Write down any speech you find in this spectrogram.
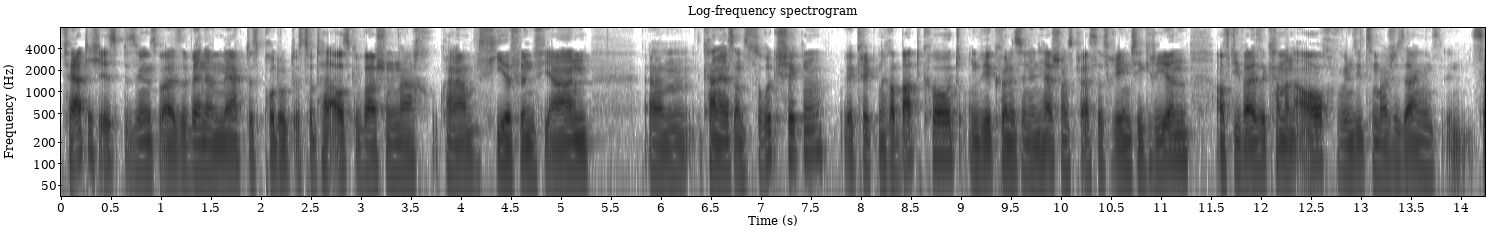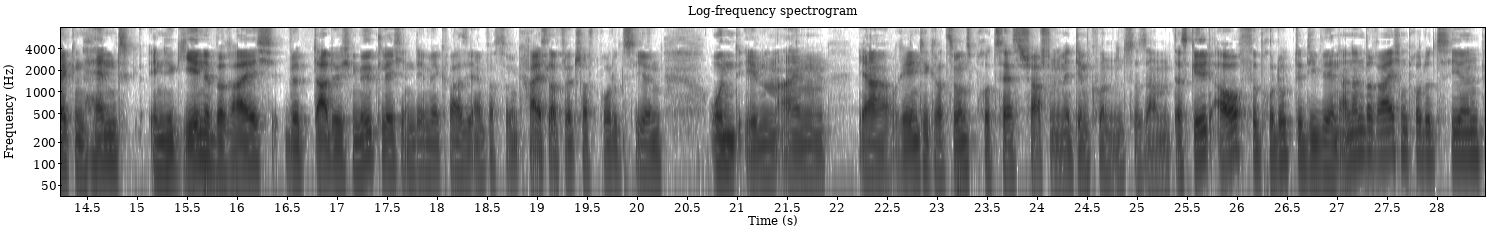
fertig ist, beziehungsweise wenn er merkt, das Produkt ist total ausgewaschen nach, keine Ahnung, vier, fünf Jahren, ähm, kann er es uns zurückschicken. Wir kriegen einen Rabattcode und wir können es in den Herstellungskreislauf reintegrieren. Auf die Weise kann man auch, wenn Sie zum Beispiel sagen, Secondhand im Hygienebereich wird dadurch möglich, indem wir quasi einfach so eine Kreislaufwirtschaft produzieren und eben einen ja, Reintegrationsprozess schaffen mit dem Kunden zusammen. Das gilt auch für Produkte, die wir in anderen Bereichen produzieren,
